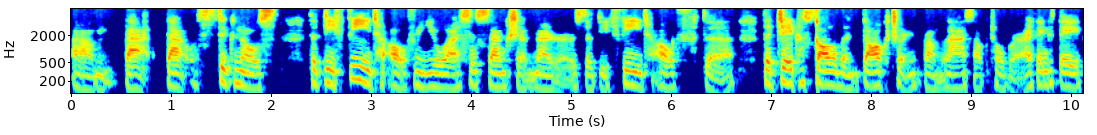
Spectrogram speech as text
um, that that signals the defeat of U.S. sanction measures, the defeat of the the Jake Sullivan doctrine from last October. I think they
